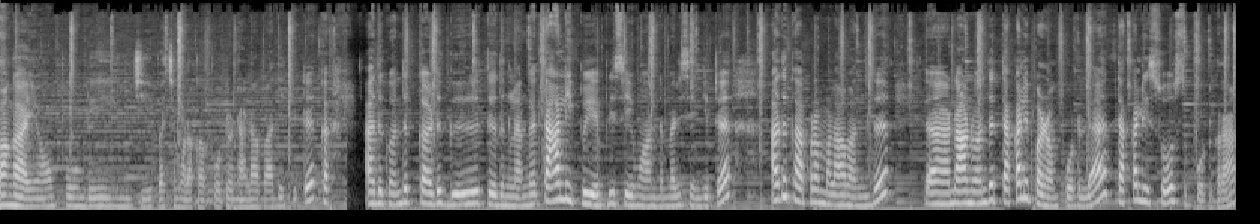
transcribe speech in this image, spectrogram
வெங்காயம் பூண்டு இஞ்சி பச்சை மிளகாய் போட்டு நல்லா வதக்கிட்டு க அதுக்கு வந்து கடுகு தெதுங்களாங்க தாளிப்பு எப்படி செய்வோம் அந்த மாதிரி செஞ்சுட்டு அதுக்கப்புறமெல்லாம் வந்து நான் வந்து தக்காளி பழம் போடல தக்காளி சோஸ் போட்டுக்கிறேன்.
